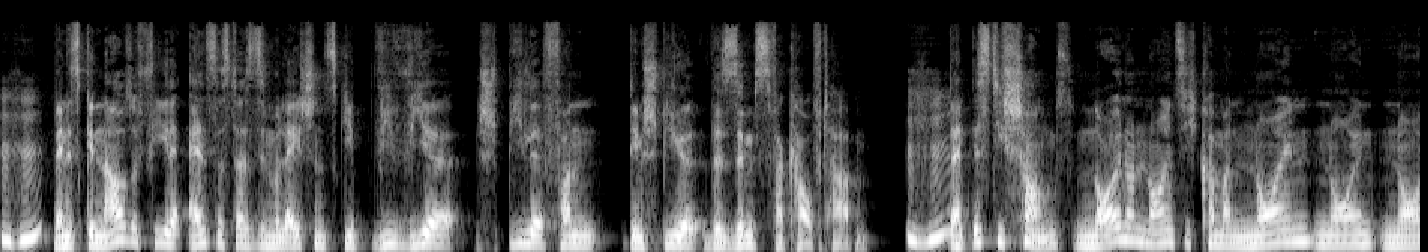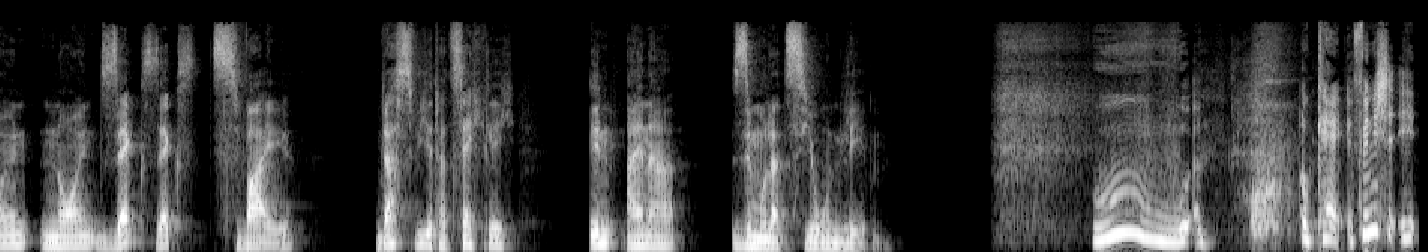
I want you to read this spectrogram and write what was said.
mhm. Wenn es genauso viele Ancestor Simulations gibt, wie wir Spiele von dem Spiel The Sims verkauft haben, Mhm. dann ist die Chance 99,9999662, dass wir tatsächlich in einer Simulation leben. Uh. Okay, finde ich,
